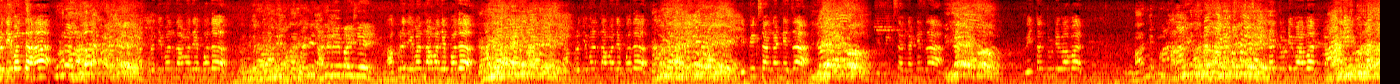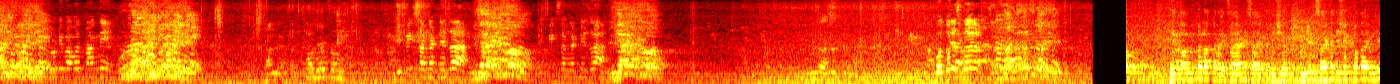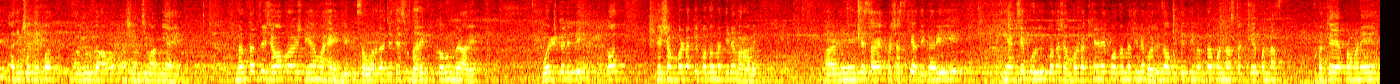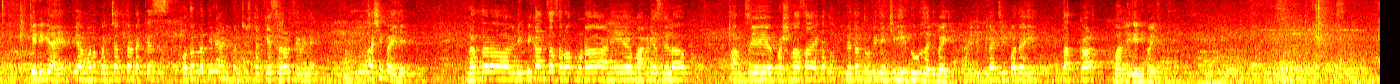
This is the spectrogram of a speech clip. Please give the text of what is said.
प्रतिबंध। हा प्रतिबंधामध्ये पद। पाहिजे. अप्रतिबंधामध्ये पद। अप्रतिबंधामध्ये पद। लिपिक संघटनेचा। लिपिक संघटनेचा। वेतन त्रुटीबाबत वेतन त्रुटीबाबत त्रुटीबाबत मागणी। लिपिक संघटनेचा. लिपिक संघटनेचा. हे तालुक्याला करायचं आहे आणि सहायक अधीक्षक म्हणजे सहाय्यक अधीक्षक पदाऐवजी अधीक्षक हे पद मंजूर करावं अशी आमची मागणी आहे. नंतर जे सेवाप्रवेश नियम आहे लिपिक संवर्गाचे ते सुधारित करून मिळावे. वरिष्ठ लिपिक पद हे शंभर टक्के पदोन्नतीने भरावे. आणि जे सहाय्यक प्रशासकीय अधिकारी यांचे पूर्वी पदं शंभर टक्क्याने पदोन्नतीने भरली जात होती. ती नंतर पन्नास टक्के पन्नास टक्के याप्रमाणे केलेली आहेत ती आम्हाला पंच्याहत्तर टक्के पदोन्नतीने आणि पंचवीस टक्के सरळ सेवेने अशी पाहिजे. नंतर लिपिकांचा सर्वात मोठा आणि मागणी असलेला आमचे प्रश्न असा आहे का तो वेतन त्रुटी त्यांची ही दूर झाली पाहिजे आणि लिपिकांची पदं ही तात्काळ भरली गेली पाहिजे.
